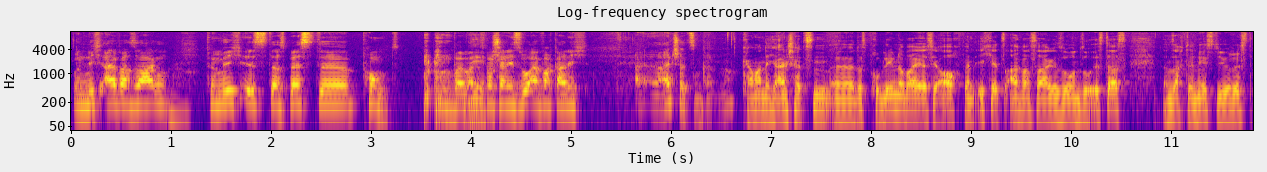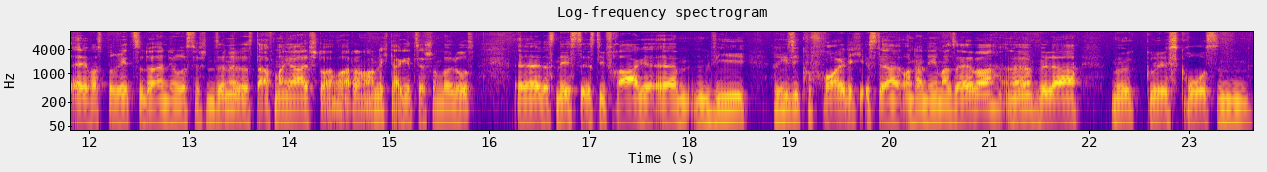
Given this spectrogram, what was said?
und nicht einfach sagen, für mich ist das beste Punkt. Weil man nee. das wahrscheinlich so einfach gar nicht einschätzen kann. Ne? Kann man nicht einschätzen. Äh, das Problem dabei ist ja auch, wenn ich jetzt einfach sage, so und so ist das, dann sagt der nächste Jurist, ey, was berätst du da im juristischen Sinne? Das darf man ja als Steuerberater noch nicht, da geht es ja schon mal los. Äh, das nächste ist die Frage, ähm, wie risikofreudig ist der Unternehmer selber? Ne? Will er möglichst großen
